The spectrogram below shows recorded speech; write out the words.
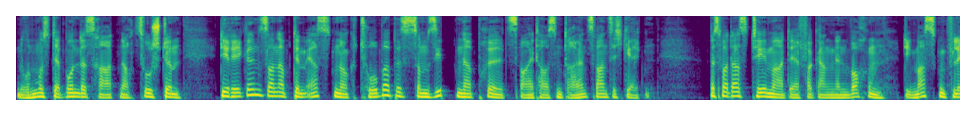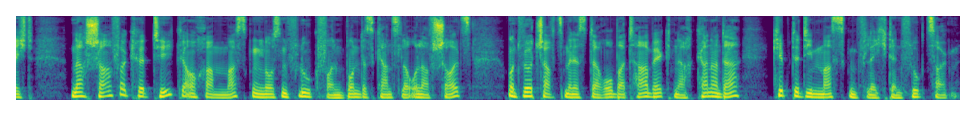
Nun muss der Bundesrat noch zustimmen. Die Regeln sollen ab dem 1. Oktober bis zum 7. April 2023 gelten. Es war das Thema der vergangenen Wochen, die Maskenpflicht. Nach scharfer Kritik auch am maskenlosen Flug von Bundeskanzler Olaf Scholz und Wirtschaftsminister Robert Habeck nach Kanada kippte die Maskenpflicht in Flugzeugen.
